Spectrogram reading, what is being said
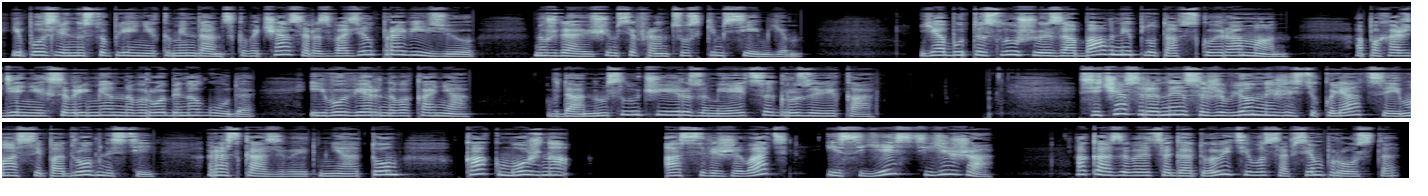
и после наступления комендантского часа развозил провизию нуждающимся французским семьям. Я будто слушаю забавный плутовской роман о похождениях современного Робина Гуда и его верного коня, в данном случае, разумеется, грузовика. Сейчас Рене с оживленной жестикуляцией и массой подробностей рассказывает мне о том, как можно освежевать и съесть ежа. Оказывается, готовить его совсем просто.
